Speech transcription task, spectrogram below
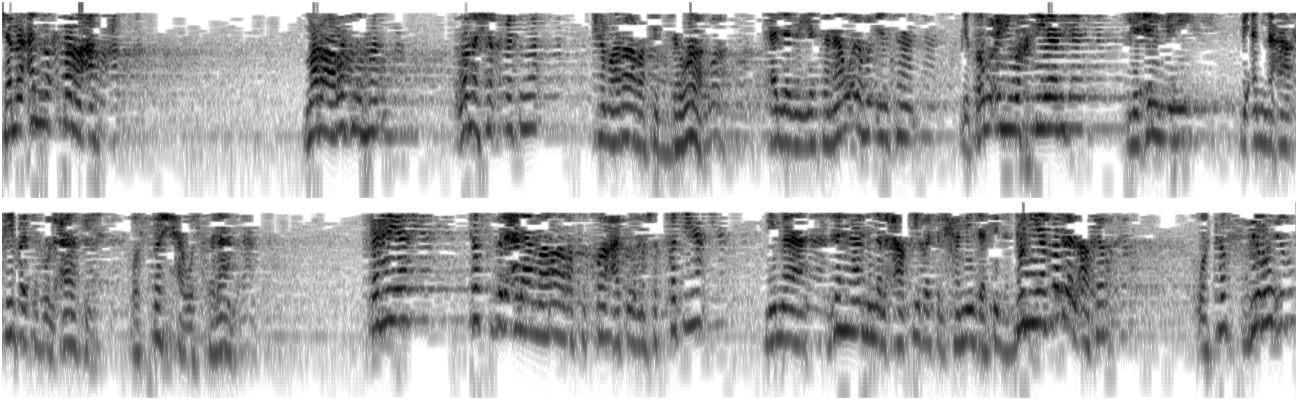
كما أن الطاعة مرارتها ومشقتها كمرارة الدواء الذي يتناوله الإنسان بطوعه واختياره لعلمه بأن عاقبته العافية والصحة والسلام. فهي تصبر على مرارة الطاعة ومشقتها لما لها من العاقبة الحميدة في الدنيا قبل الآخرة. وتصبر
